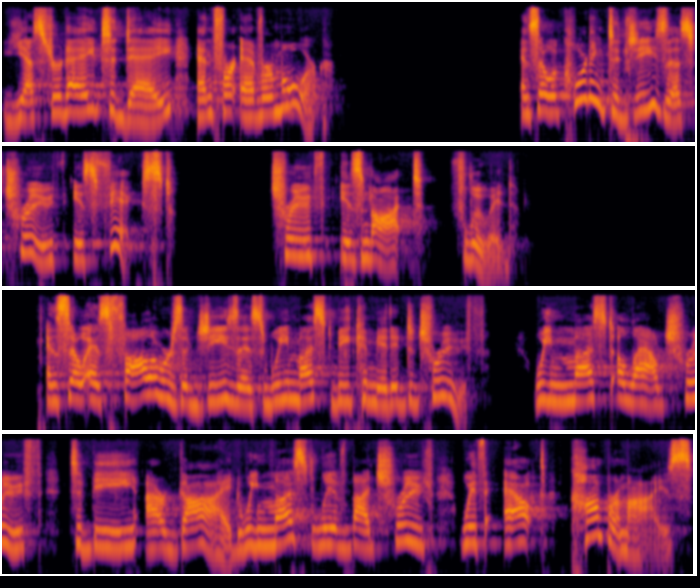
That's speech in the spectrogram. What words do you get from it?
yesterday, today, and forevermore. And so, according to Jesus, truth is fixed, truth is not fluid. And so, as followers of Jesus, we must be committed to truth. We must allow truth to be our guide. We must live by truth without compromise.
